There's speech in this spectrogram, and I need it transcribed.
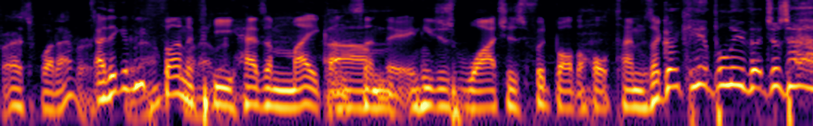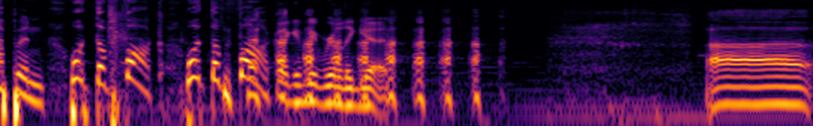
that's whatever. I think it'd be know, fun if he has a mic Um, on Sunday and he just watches football the whole time. He's like, I can't believe that just happened. What the fuck? What the fuck? Like it'd be really good. Uh,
